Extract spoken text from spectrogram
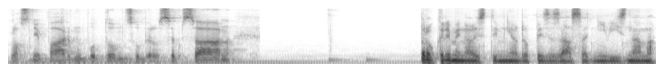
vlastně pár dnů potom, co byl sepsán. Pro kriminalisty měl dopis zásadní význam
